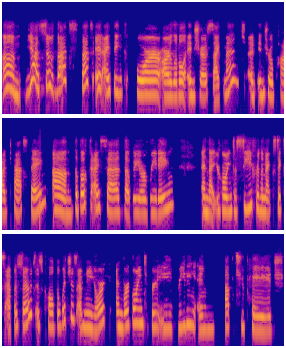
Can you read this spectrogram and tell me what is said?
um yeah so that's that's it i think for our little intro segment an intro podcast thing um the book i said that we are reading and that you're going to see for the next six episodes is called the witches of new york and we're going to be reading in up to page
